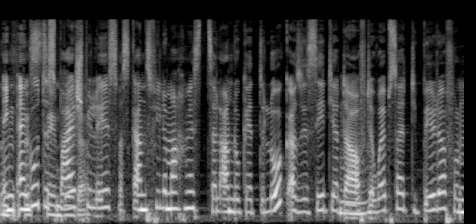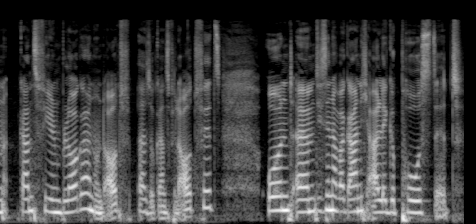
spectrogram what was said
Ein, ein gutes zehn Bilder. Beispiel ist, was ganz viele machen, ist Zalando Get the Look. Also ihr seht ja da auf Mhm. der Website die Bilder von ganz vielen Bloggern und Outf also ganz viele Outfits. Und ähm, die sind aber gar nicht alle gepostet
